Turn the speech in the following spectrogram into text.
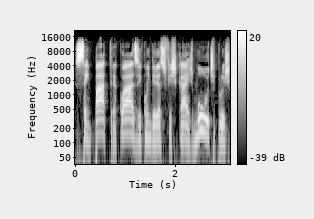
sem pátria quase, com endereços fiscais múltiplos,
